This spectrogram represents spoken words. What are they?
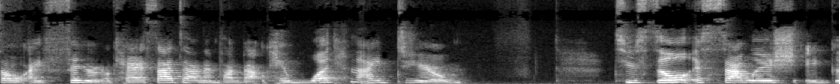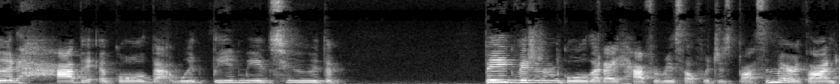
So I figured, okay, I sat down and thought about, okay, what can I do to still establish a good habit, a goal that would lead me to the big vision goal that I have for myself, which is Boston Marathon,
